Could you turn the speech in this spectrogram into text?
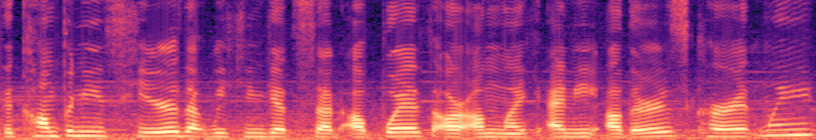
The companies here that we can get set up with are unlike any others currently.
